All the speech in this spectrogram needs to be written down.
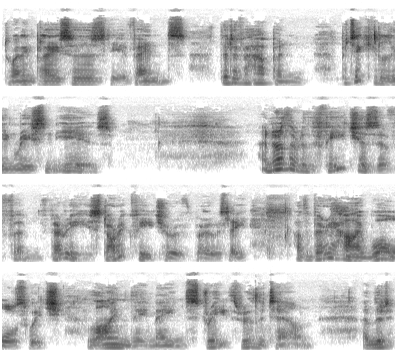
dwelling places, the events that have happened, particularly in recent years. Another of the features of um, very historic feature of Broseley are the very high walls which line the main street through the town and that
